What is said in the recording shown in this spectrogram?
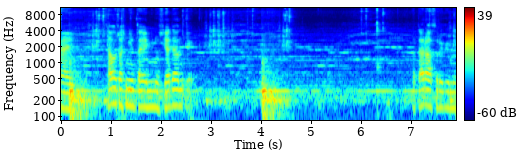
Ej, cały czas mi daje minus jeden. Teraz robimy.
